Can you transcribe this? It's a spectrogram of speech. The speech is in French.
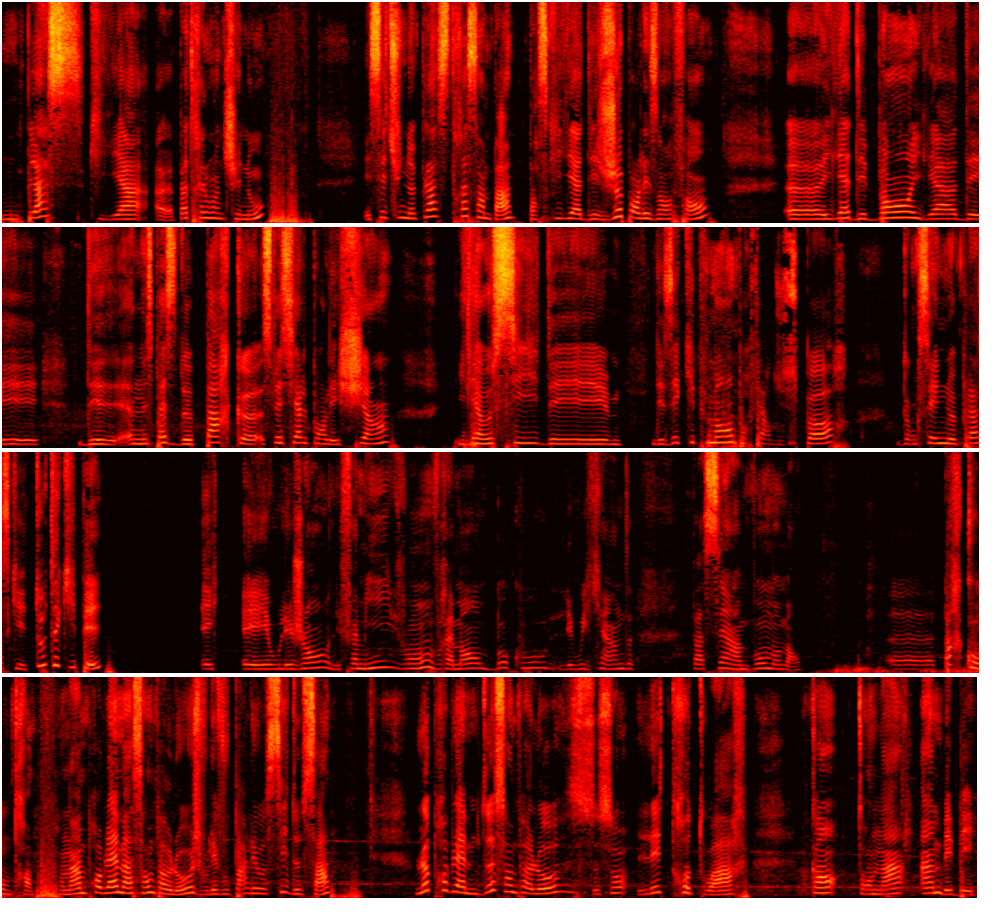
Une place qu'il y a pas très loin de chez nous, et c'est une place très sympa parce qu'il y a des jeux pour les enfants, euh, il y a des bancs, il y a des, une espèce de parc spécial pour les chiens. Il y a aussi des, équipements pour faire du sport. Donc c'est une place qui est toute équipée et, et, où les gens, les familles vont vraiment beaucoup les week-ends passer un bon moment. Euh, par contre, on a un problème à São Paulo, je voulais vous parler aussi de ça. Le problème de São Paulo, ce sont les trottoirs quand on a un bébé.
